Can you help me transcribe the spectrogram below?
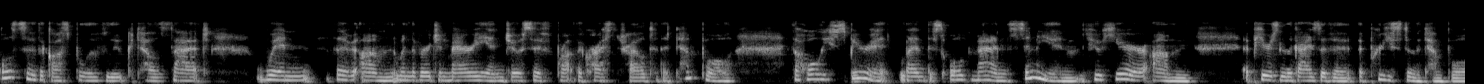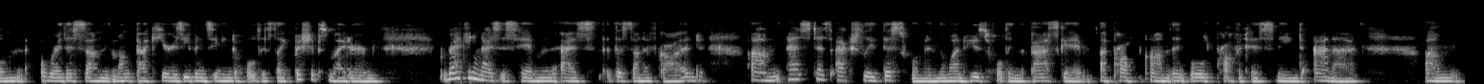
also the Gospel of Luke tells that when the um, when the Virgin Mary and Joseph brought the Christ child to the temple, the Holy Spirit led this old man Simeon, who here um, appears in the guise of a, a, priest in the temple, where this um, monk back here is even seeming to hold his like bishop's mitre, recognizes him as the Son of God, um, as does actually this woman, the one who's holding the basket, a um, an old prophetess named Anna. Um,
